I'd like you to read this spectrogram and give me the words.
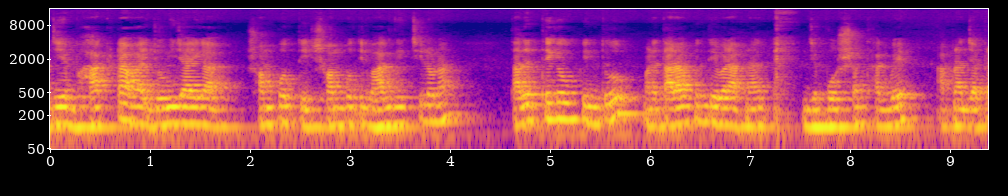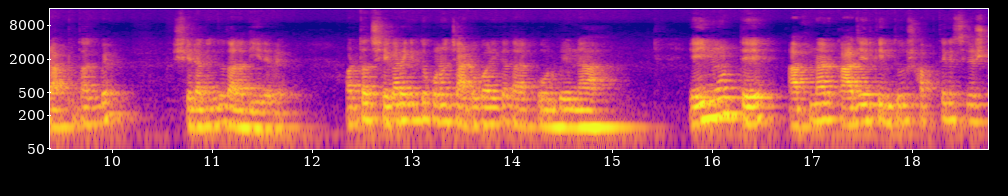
যে ভাগটা হয়, জমি জায়গা সম্পত্তির সম্পত্তির ভাগ দিচ্ছিল না, তাদের থেকেও কিন্তু মানে তারাও কিন্তু এবার আপনার যে পোর্শন থাকবে, আপনার যা প্রাপ্য থাকবে, সেটা কিন্তু তারা দিয়ে দেবে। অর্থাৎ সেখানে কিন্তু কোনো চাটুকারিতা তারা করবে না। এই মুহূর্তে আপনার কাজের কিন্তু সব থেকে শ্রেষ্ঠ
